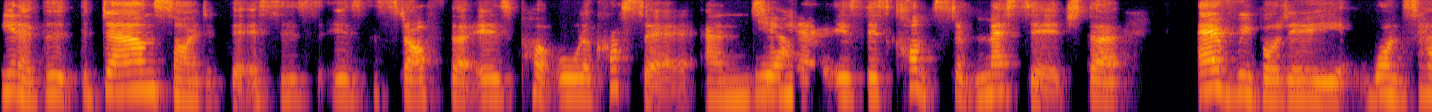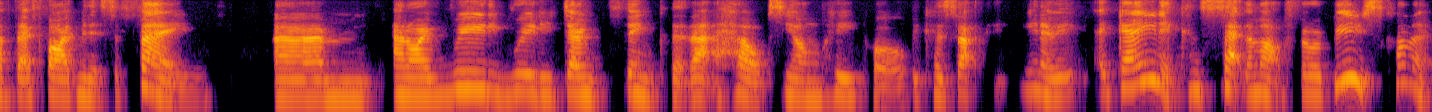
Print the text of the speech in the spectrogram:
You know the the downside of this is is the stuff that is put all across it and Yeah. you know is this constant message that everybody wants to have their five minutes of fame um, and i really really don't think that that helps young people because that you know again it can set them up for abuse can't it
